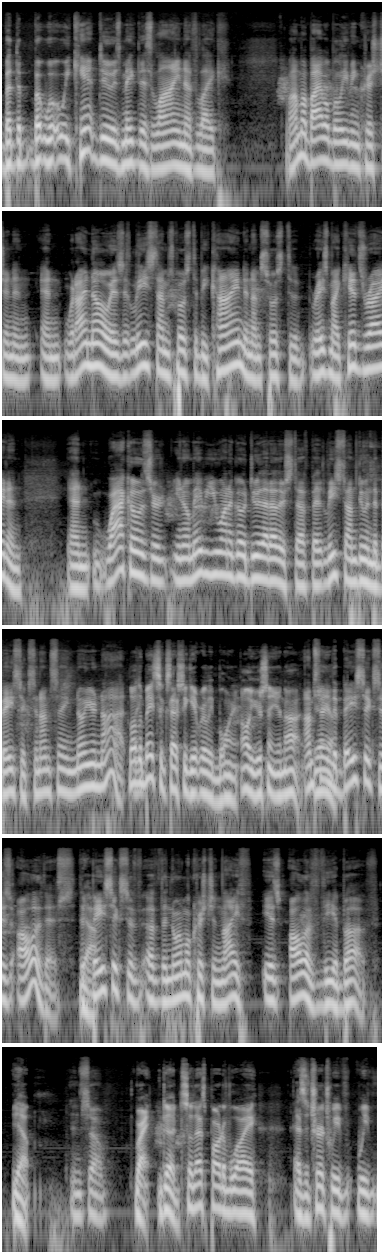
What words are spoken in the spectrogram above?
But the but what we can't do is make this line of like, well, I'm a Bible believing Christian, and and what I know is at least I'm supposed to be kind and I'm supposed to raise my kids right and. And wackos are, you know, maybe you want to go do that other stuff, but at least I'm doing the basics. And I'm saying, no, you're not. Well, Like, the basics actually get really boring. Oh, you're saying you're not. I'm Yeah, saying yeah. the basics is all of this. The Yeah. basics of, of the normal Christian life is all of the above. Yep. And so, Right. Good. So that's part of why, as a church, we've we've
